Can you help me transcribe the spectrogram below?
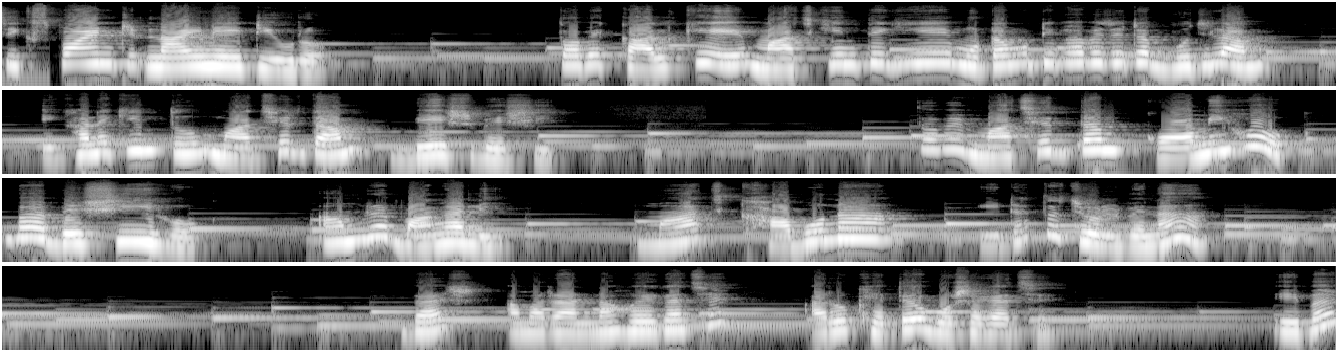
six point nine eight euro তবে কালকে মাছ কিনতে গিয়ে মোটামুটিভাবে যেটা বুঝলাম, এখানে কিন্তু মাছের দাম বেশ বেশি। তবে মাছের দাম কমই হোক বা বেশিই হোক, আমরা বাঙালি। মাছ খাব না, এটা তো চলবে না। ব্যাস, আমার রান্না হয়ে গেছে, আর ও খেতেও বসে গেছে। এবার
